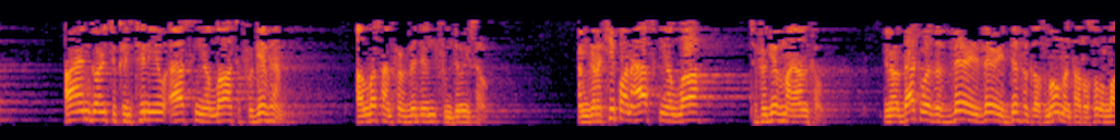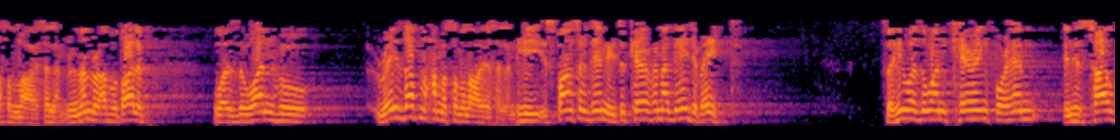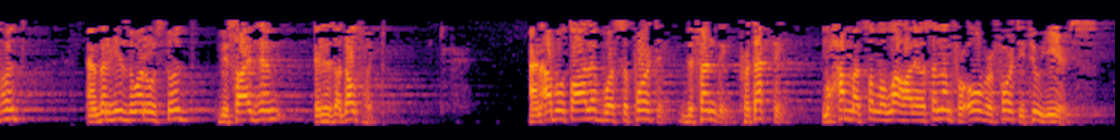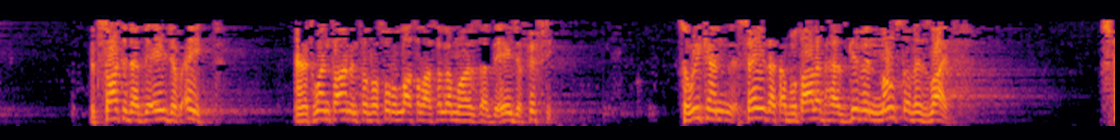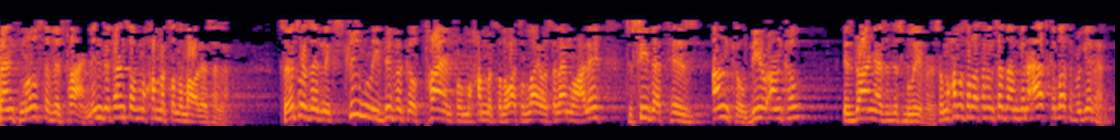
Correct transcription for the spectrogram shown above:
I am going to continue asking Allah to forgive him. Unless I'm forbidden from doing so. I'm going to keep on asking Allah to forgive my uncle. You know, that was a very, very difficult moment at Rasulullah sallallahu alayhi wa sallam. Remember Abu Talib was the one who raised up Muhammad sallallahu alayhi wa sallam. He sponsored him, he took care of him at the age of eight. So he was the one caring for him in his childhood, and then he's the one who stood beside him in his adulthood. And Abu Talib was supporting, defending, protecting Muhammad sallallahu alayhi wasallam for over 42 years. It started at the age of 8 and it went on until Rasulullah sallallahu alayhi wasallam was at the age of 50. So we can say that Abu Talib has given most of his life, spent most of his time in defense of Muhammad sallallahu alayhi wasallam. So it was an extremely difficult time for Muhammad sallallahu alayhi to see that his uncle, dear uncle, is dying as a disbeliever. So Muhammad ﷺ said, I'm going to ask Allah to forgive him.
